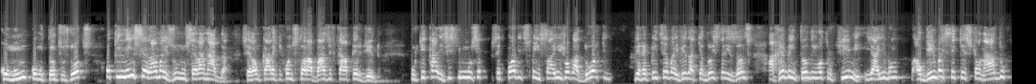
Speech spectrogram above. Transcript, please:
comum, como tantos outros, ou que nem será mais um, não será nada. Será um cara que, quando estourar a base, ficará perdido. Porque, cara, existe. Você, você pode dispensar aí jogador que de repente você vai ver daqui a dois, três anos arrebentando em outro time, e aí vão, alguém vai ser questionado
